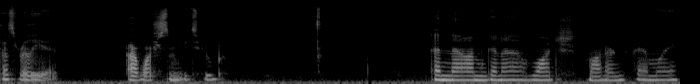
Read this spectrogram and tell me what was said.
That's really it. I watched some YouTube. And now I'm gonna watch Modern Family.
